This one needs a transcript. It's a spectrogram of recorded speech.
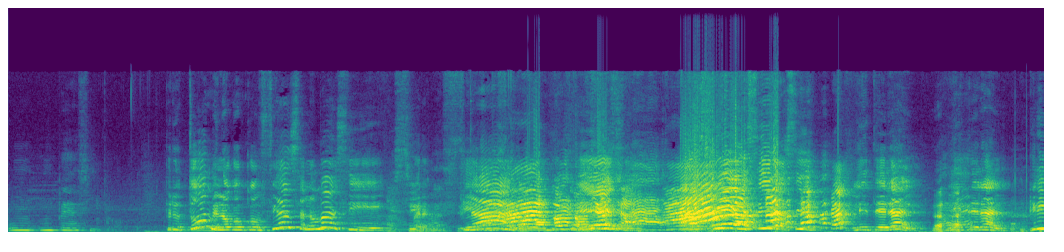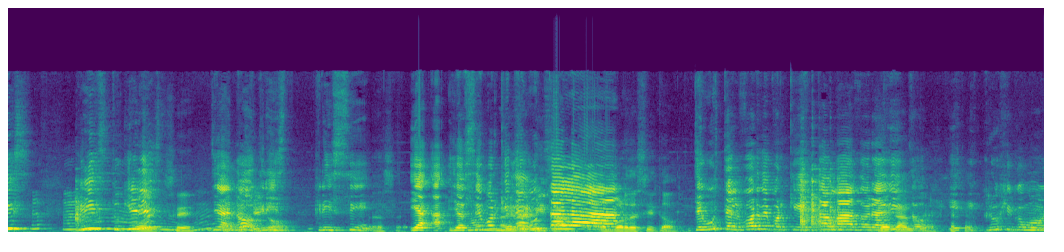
un- un pedacito. Pero tómelo con confianza nomás y... Así, para- así. Claro. Ah, con confianza. Así. Literal, literal. Gris, Gris, ¿tú quieres? Sí. Ya, no, Chico. Gris. Gris, sí. Eso. Ya, ah, yo sé por qué A te gusta pizza. El la... bordecito. Te gusta el borde porque está más doradito. Y, y cruje como...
